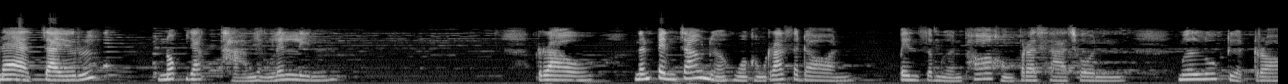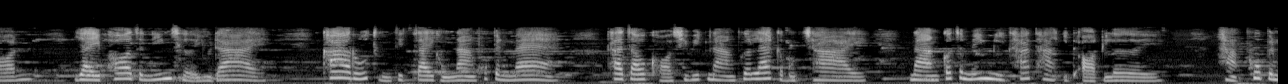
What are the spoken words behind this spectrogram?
แน่ใจหรือนกยักษ์ถามอย่างเล่นลิ้น เรานั้นเป็นเจ้าเหนือหัวของราษฎร เป็นเสมือนพ่อของประชาชน เมื่อลูกเดือดร้อนยายพ่อจะนิ่งเฉยอยู่ได้ ข้ารู้ถึงจิตใจของนางผู้เป็นแม่ ถ้าเจ้าขอชีวิตนางเพื่อแลกกับบุตรชาย นางก็จะไม่มีท่าทางอิดออดเลย หากผู้เป็น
